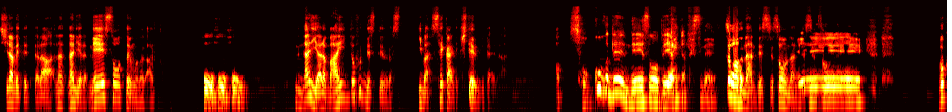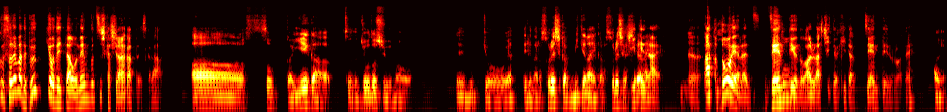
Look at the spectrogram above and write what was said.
調べていったら、な何やら瞑想というものがあると。ほうほうほう。で何やらマインドフルネスっていうのが今世界で来てるみたいな。あ、そこで瞑想の出会いなんですね。そうなんですよ。そうなんですよ。えー、僕、それまで仏教で言ったらお念仏しか知らなかったですから。あー、そっか、家が、その浄土宗の、ね、仏教をやってるなら、それしか見てないから、それしか知らない。見てない。うん。あと、どうやら禅っていうのがあるらしいって聞いたの。禅っていうのはね。はい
